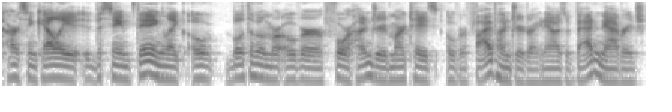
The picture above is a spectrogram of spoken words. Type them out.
Carson Kelly, the same thing. Like oh, both of them are over 400. Marte's over 500 right now as a batting average.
